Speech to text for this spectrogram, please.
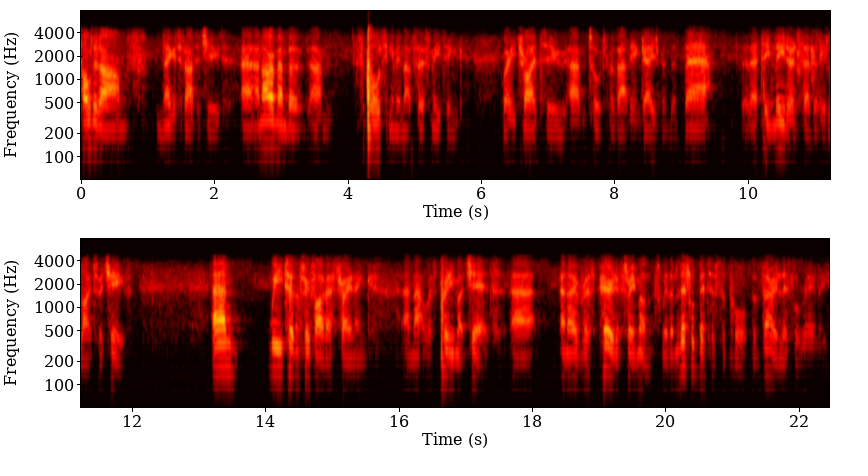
folded arms, negative attitude. Uh, and I remember um, supporting him in that first meeting where he tried to um, talk to them about the engagement that their, that their team leader had said that he'd like to achieve. And we took them through 5S training, and that was pretty much it. Uh, and over a period of three months, with a little bit of support, but very little really,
